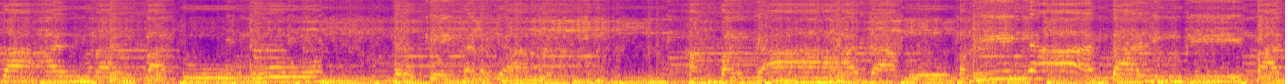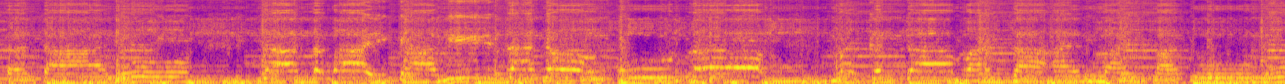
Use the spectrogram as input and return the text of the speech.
saan man patungo Okay talaga. Ang barkada ko Kaming lahat tayo hindi patatalo. Sasabay kahit anong puso Magkasama saan man patungo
